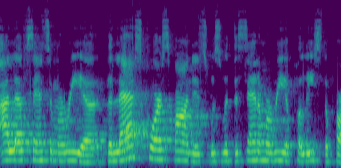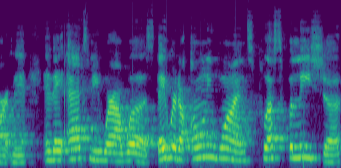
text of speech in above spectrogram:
I left Santa Maria. The last correspondence was with the Santa Maria Police Department, and they asked me where I was. They were the only ones, plus Felicia,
